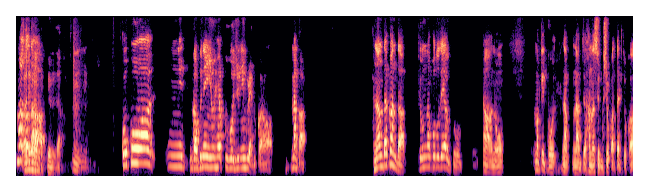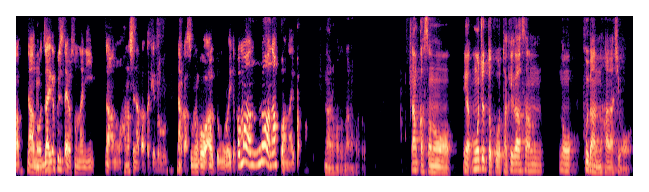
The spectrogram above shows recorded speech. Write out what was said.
まあ、ただ、うん、ここは、ね、学年450人ぐらいいるから、なんか、なんだかんだひょんなことで会うと、あの、まあ、結構な、なんて話面白かったりとか、あの、在学時代はそんなにあの話してなかったけど、なんかその後会うとおもろいとか、まあ、のはなくはないかな。なるほど、なるほど。なんかその、いや、もうちょっとこう、竹川さんの普段の話も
